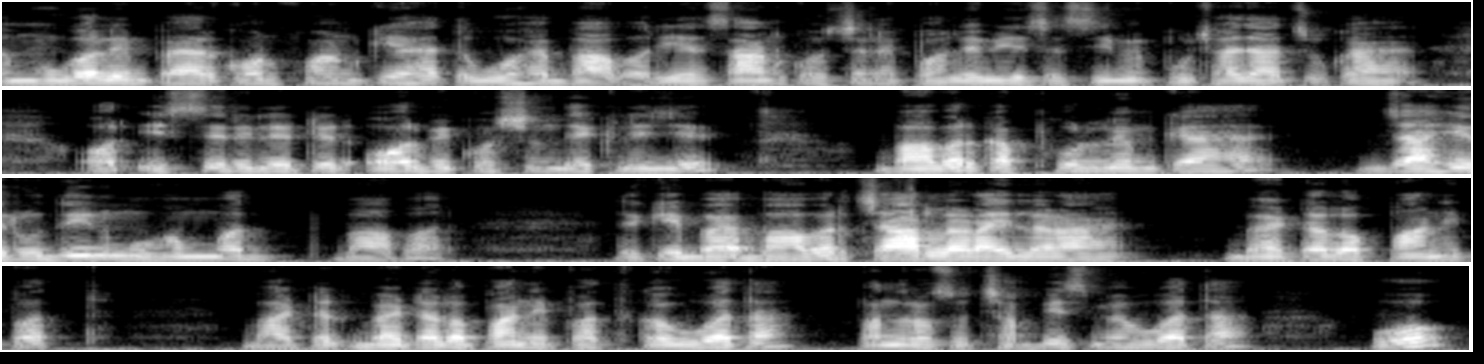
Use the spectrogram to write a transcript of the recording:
तो मुगल एम्पायर कौन फाउंड किया है तो वो है बाबर। ये आसान क्वेश्चन है, पहले भी एसएससी में पूछा जा चुका है। और इससे रिलेटेड और भी क्वेश्चन देख लीजिए। बाबर का फुल नेम क्या है? जाहिरुद्दीन मोहम्मद बाबर। देखिए बाबर चार लड़ाई लड़ा है। Battle of Panipat battle battle of Panipat कब हुआ था? 1526 में हुआ था। वो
